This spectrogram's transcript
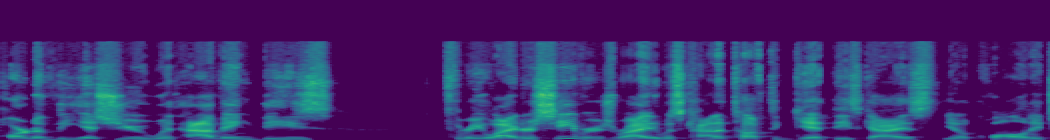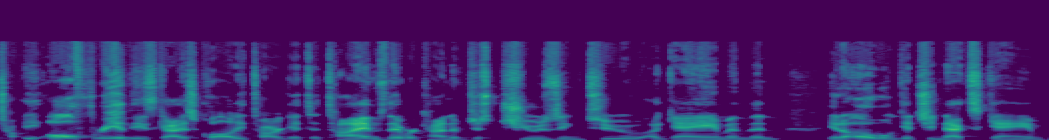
part of the issue with having these three wide receivers, right? It was kind of tough to get these guys, you know, quality, tar- all three of these guys, quality targets. At times they were kind of just choosing to a game and then, you know, oh, we'll get you next game.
